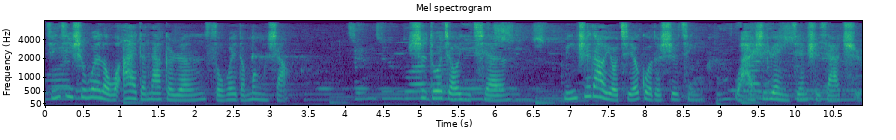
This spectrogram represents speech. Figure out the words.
仅仅是为了我爱的那个人所谓的梦想。是多久以前，明知道有结果的事情，我还是愿意坚持下去？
